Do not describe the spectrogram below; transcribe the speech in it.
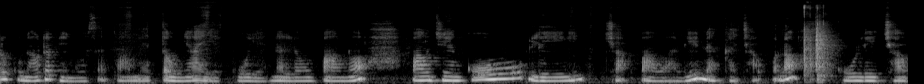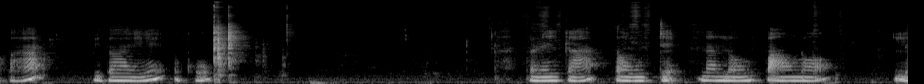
တို့ကနောက်တစ်ပင်ကိုဆက်သွားမယ်3ညရေ9ရေနှလုံးပေါင်းတော့ပေါင်းခြင်း9 4 6ပါဝါလေးနှစ်ခတ်6ပေါ့နော်9 4 6ပါပြီးသွားရင်အခုပရိတ်က3တက်နှလုံးပေါင်းတော့4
